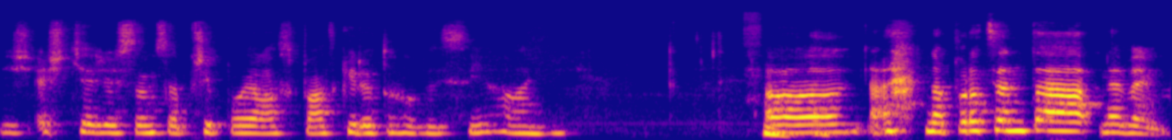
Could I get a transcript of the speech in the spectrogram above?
Víš, ještě, že jsem se připojila zpátky do toho vysílání. Uh, na, na procenta nevím.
